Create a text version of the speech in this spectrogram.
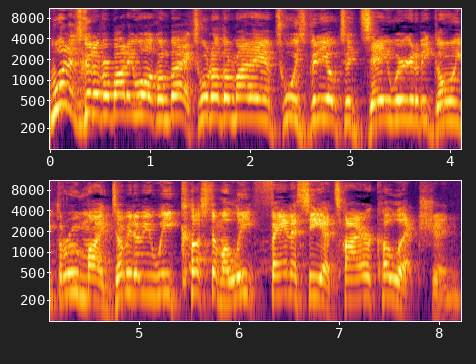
What is good everybody? Welcome back to another My Damn Toys video. Today we're going to be going through my WWE Custom Elite Fantasy Attire Collection.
